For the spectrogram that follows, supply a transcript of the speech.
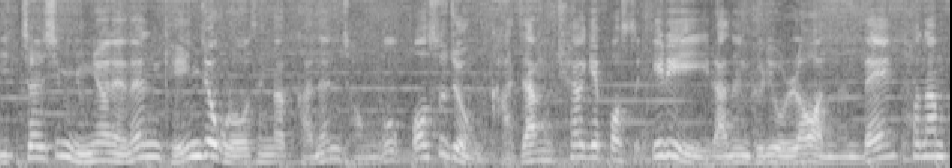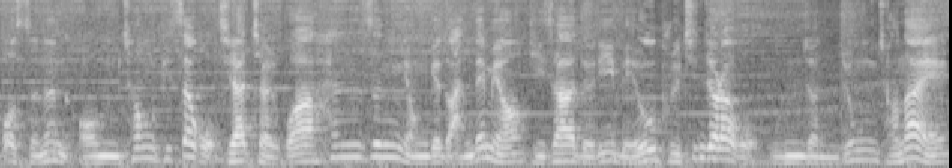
2016년에는 개인적으로 생각하는 전국 버스 중 가장 최악의 버스 1위라는 글이 올라왔는데 천안 버스는 엄청 비싸고 지하철과 환승 연계도 안 되며 기사들이 매우 불친절하고 운전 중 전화에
